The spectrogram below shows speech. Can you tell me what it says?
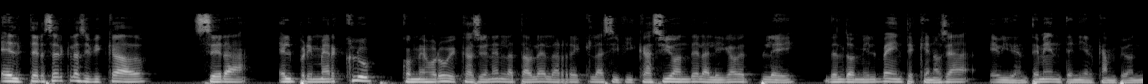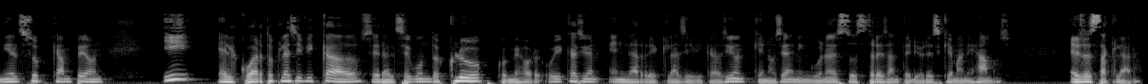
El tercer clasificado será el primer club con mejor ubicación en la tabla de la reclasificación de la Liga Betplay del 2020, que no sea evidentemente ni el campeón ni el subcampeón, y el cuarto clasificado será el segundo club con mejor ubicación en la reclasificación, que no sea ninguno de estos tres anteriores que manejamos. Eso está claro.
